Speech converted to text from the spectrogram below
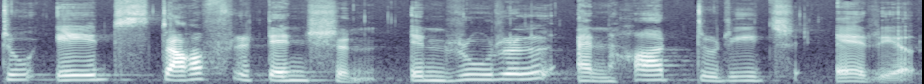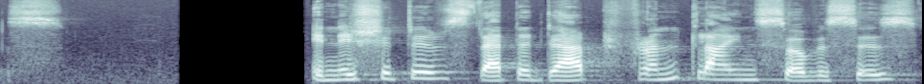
to aid staff retention in rural and hard-to-reach areas. Initiatives that adapt frontline services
